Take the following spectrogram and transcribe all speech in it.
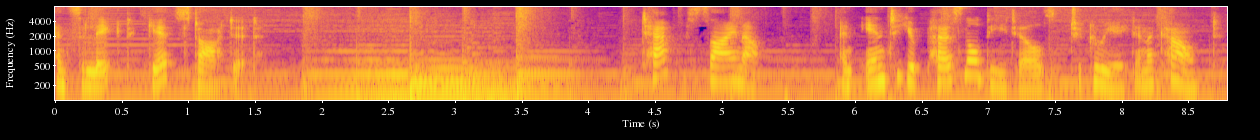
and select Get Started. Tap Sign Up and enter your personal details to create an account.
